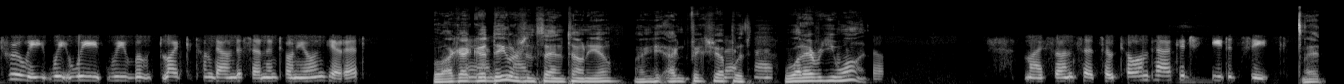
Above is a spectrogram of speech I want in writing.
truly, we, we, we would like to come down to San Antonio and get it. Well, I got good dealers my, in San Antonio. I, I, can fix you up with whatever you want. My son said so. Tow and package, heated seats. That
